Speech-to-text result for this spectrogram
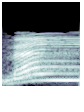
من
